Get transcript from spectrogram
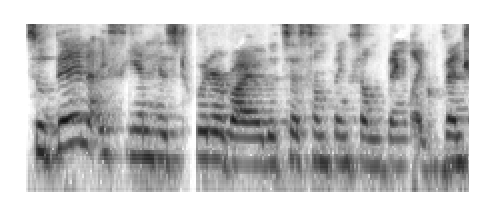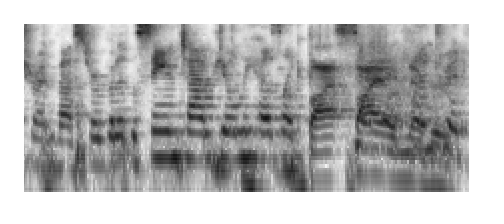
So then I see in his Twitter bio that says something, something like venture investor, but at the same time, he only has like Bi- 700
